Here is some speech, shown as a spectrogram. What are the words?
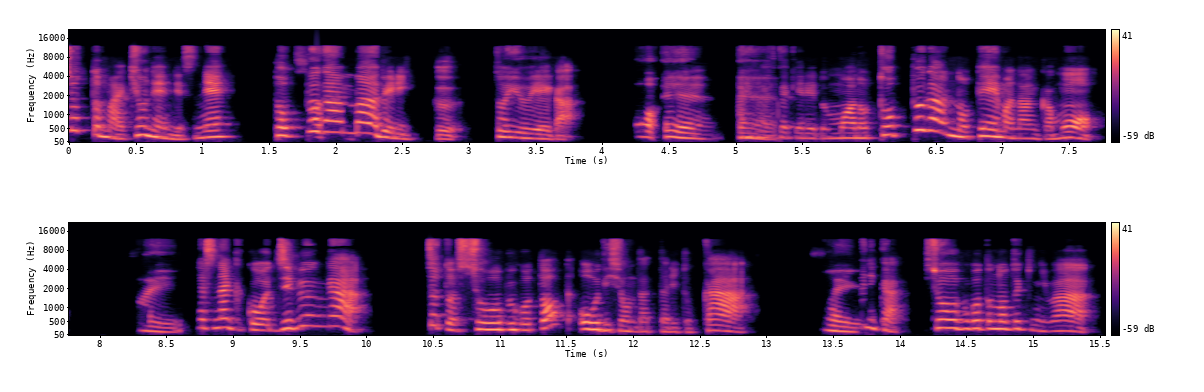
ちょっと前、去年ですね、トップガンマーベリックという映画あ、ええ、ええ。ありましたけれども、あの、トップガンのテーマなんかも、はい。私なんかこう自分がちょっと勝負事、オーディションだったりとか、はい。何か勝負事の時には、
